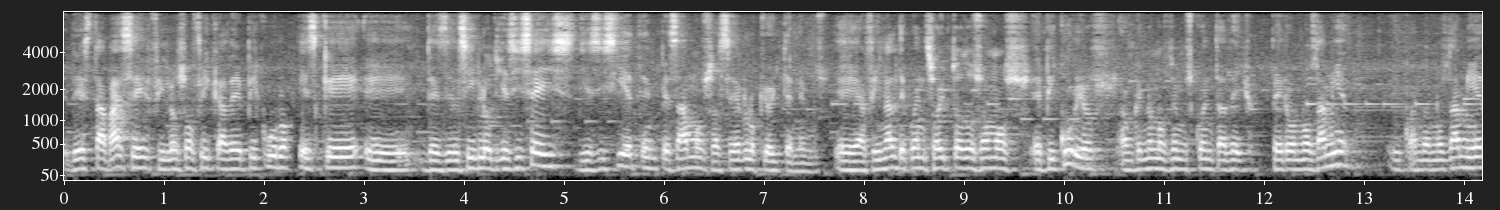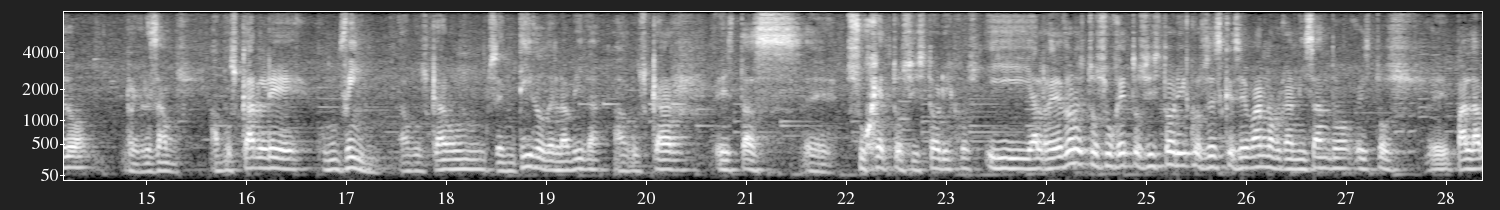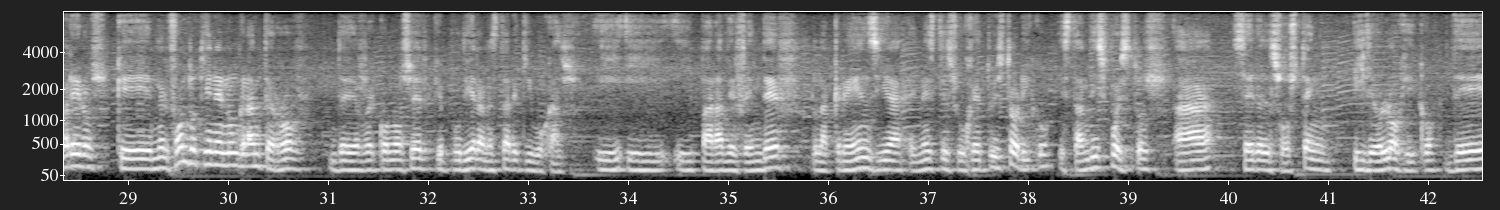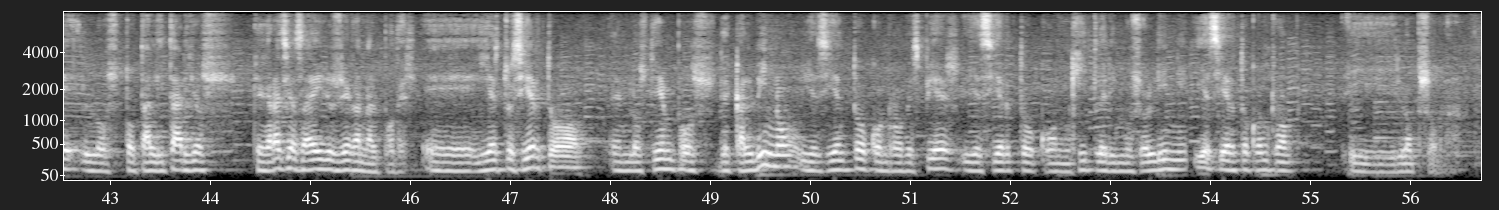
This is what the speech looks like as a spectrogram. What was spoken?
esta base filosófica de Epicuro es que eh, desde el siglo XVI, XVII empezamos a hacer lo que hoy tenemos. a final de cuentas hoy todos somos epicúreos, aunque no nos demos cuenta de ello, pero nos da miedo, y cuando nos da miedo regresamos a buscarle un fin, a buscar un sentido de la vida, a buscar estos eh, sujetos históricos. Y alrededor de estos sujetos históricos es que se van organizando estos eh, palabreros que en el fondo tienen un gran terror de reconocer que pudieran estar equivocados. Y, y, para defender la creencia en este sujeto histórico están dispuestos a ser el sostén ideológico de los totalitarios que gracias a ellos llegan al poder. Eh, y esto es cierto en los tiempos de Calvino, y es cierto con Robespierre, y es cierto con Hitler y Mussolini, y es cierto con Trump y López.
